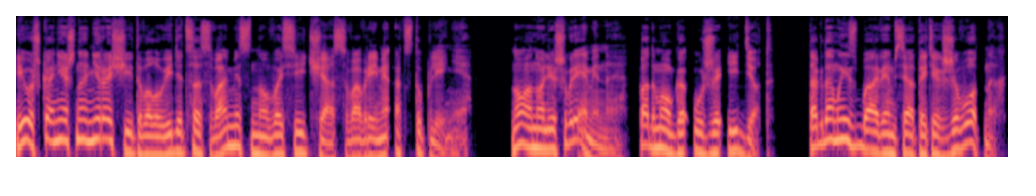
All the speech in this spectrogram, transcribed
и уж, конечно, не рассчитывал увидеться с вами снова сейчас, во время отступления. Но оно лишь временное, подмога уже идет. Тогда мы избавимся от этих животных,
